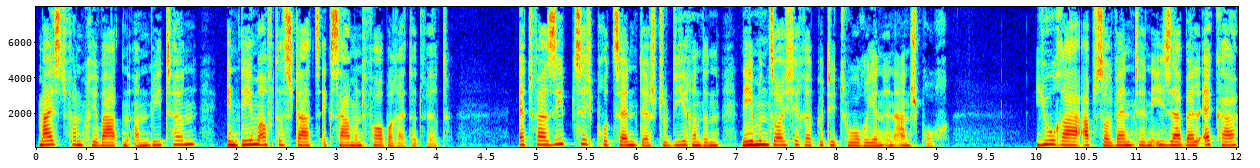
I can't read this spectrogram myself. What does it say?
meist von privaten Anbietern, in dem auf das Staatsexamen vorbereitet wird. Etwa 70 Prozent der Studierenden nehmen solche Repetitorien in Anspruch. Jura-Absolventin Isabel Ecker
